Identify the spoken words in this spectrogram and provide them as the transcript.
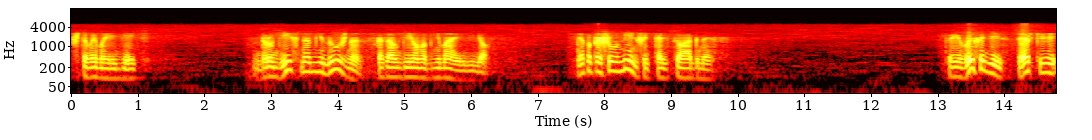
что вы мои дети». «Других нам не нужно», — сказал Гийом, обнимая ее. «Я попрошу уменьшить кольцо Агнес». При выходе из церкви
